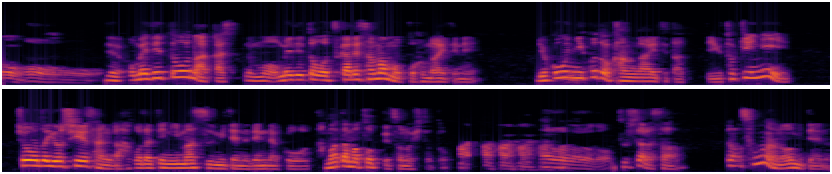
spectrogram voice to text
おうおお。で、おめでとうな証、もうおめでとうお疲れ様もこう踏まえてね、旅行に行くことを考えてたっていう時に、ちょうど吉江さんが函館にいますみたいな連絡をたまたま取って、その人と。はいはいはいはい。なるほどなるほど。そしたらさ、あ、そうなのみたいな。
